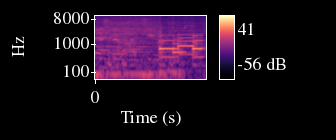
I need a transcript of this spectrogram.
Yes, I like to.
